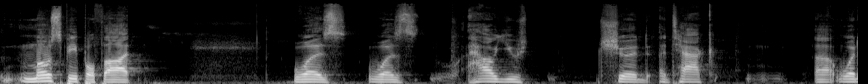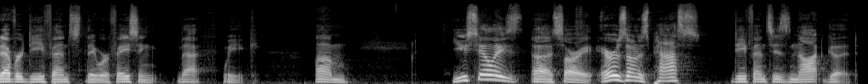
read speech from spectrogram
most people thought was was how you should attack uh, whatever defense they were facing that week. Um, UCLA's uh, sorry, Arizona's pass defense is not good.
